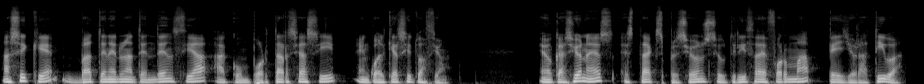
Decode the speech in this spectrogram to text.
así que va a tener una tendencia a comportarse así en cualquier situación. En ocasiones, esta expresión se utiliza de forma peyorativa,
